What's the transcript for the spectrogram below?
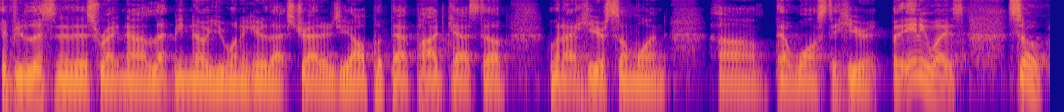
if you're listening to this right now. Let me know you want to hear that strategy. I'll put that podcast up when I hear someone um, that wants to hear it. But, anyways, so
